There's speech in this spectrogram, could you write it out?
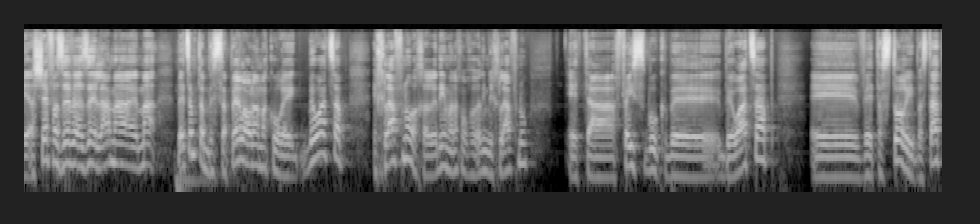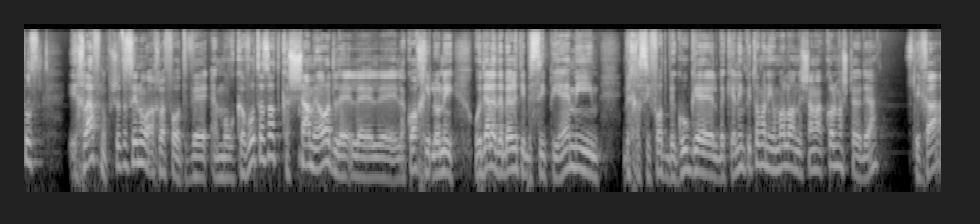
אה, השף הזה והזה, למה, מה, בעצם אתה מספר לעולם מה קורה. בוואטסאפ, החלפנו, החרדים, אנחנו החרדים החלפנו את הפייסבוק ב- בוואטסאפ, אה, ואת הסטורי בסטטוס, החלפנו, פשוט עשינו החלפות, והמורכבות הזאת קשה מאוד ללקוח חילוני. הוא יודע לדבר איתי ב-CPMים, בחשיפות בגוגל, בכלים, פתאום אני אומר לו, נשמה, כל מה שאתה יודע, סליחה,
